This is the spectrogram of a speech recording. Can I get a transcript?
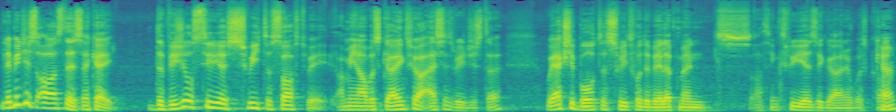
Let me just ask this. Okay, the Visual Studio suite of software. I mean, I was going through our assets register. We actually bought a suite for development, I think, three years ago, and it was Okay.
